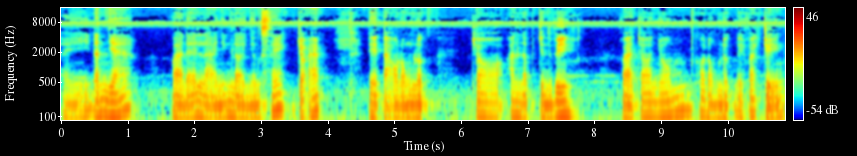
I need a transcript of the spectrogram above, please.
hãy đánh giá và để lại những lời nhận xét cho app để tạo động lực cho anh lập trình viên và cho nhóm có động lực để phát triển.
